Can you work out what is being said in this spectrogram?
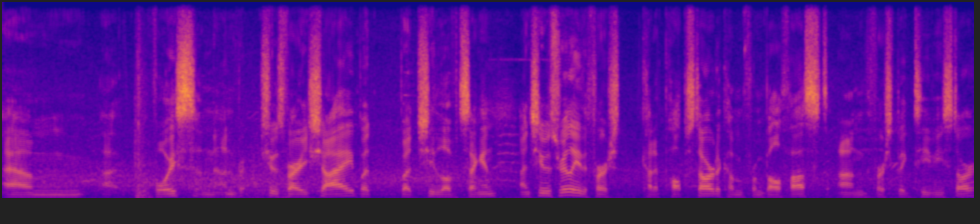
um, uh, voice, and, and she was very shy, but but she loved singing. And she was really the first kind of pop star to come from Belfast and the first big TV star.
